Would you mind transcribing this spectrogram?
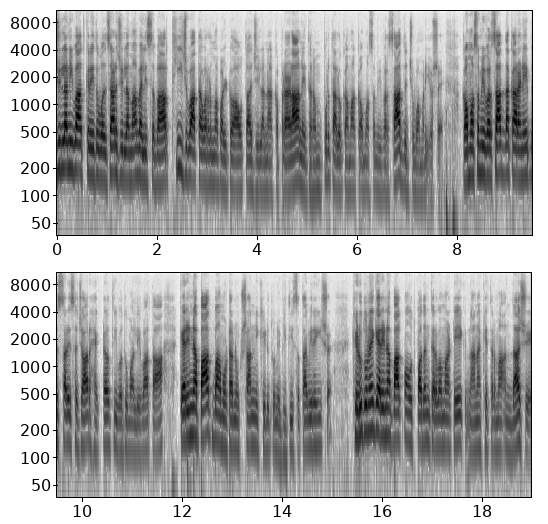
જિલ્લાની વાત કરીએ તો વલસાડ જિલ્લામાં વહેલી સવારથી જ વાતાવરણમાં પલટો આવતા જિલ્લાના કપરાડા અને ધરમપુર તાલુકામાં કમોસમી વરસાદ જોવા મળ્યો છે. કમોસમી વરસાદના કારણે પિસ્તાળીસ હજાર હેક્ટરથી વધુમાં લેવાતા કેરીના પાકમાં મોટા નુકસાનની ખેડૂતોને ભીતિ સતાવી રહી છે. ખેડૂતોને કેરીના પાકમાં ઉત્પાદન કરવા માટે એક નાના ખેતરમાં અંદાજે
